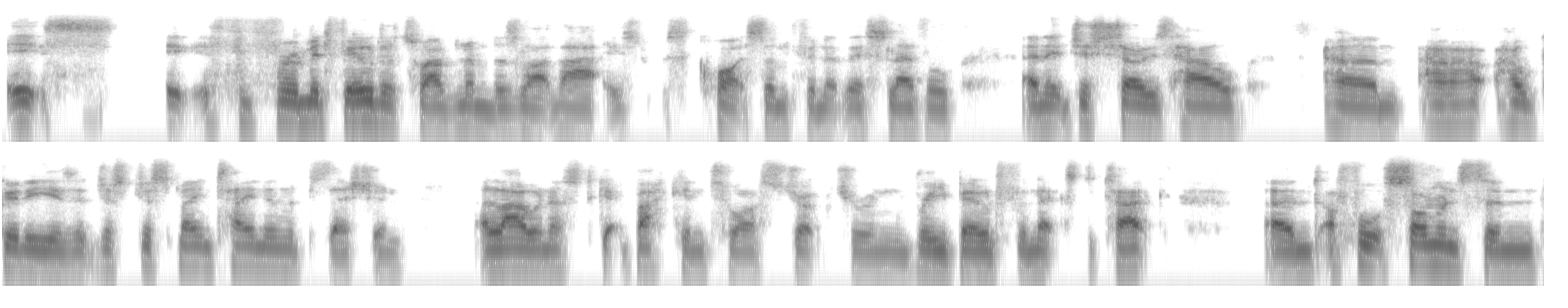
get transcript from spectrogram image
it's it, for a midfielder to have numbers like that is quite something at this level and it just shows how um, how, how good he is at just just maintaining the possession, allowing us to get back into our structure and rebuild for the next attack. And I thought Sorensen,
